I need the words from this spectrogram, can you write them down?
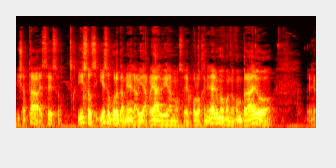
y ya está, es eso. Y eso, y eso ocurre también en la vida real, digamos. eh, por lo general uno cuando compra algo eh,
